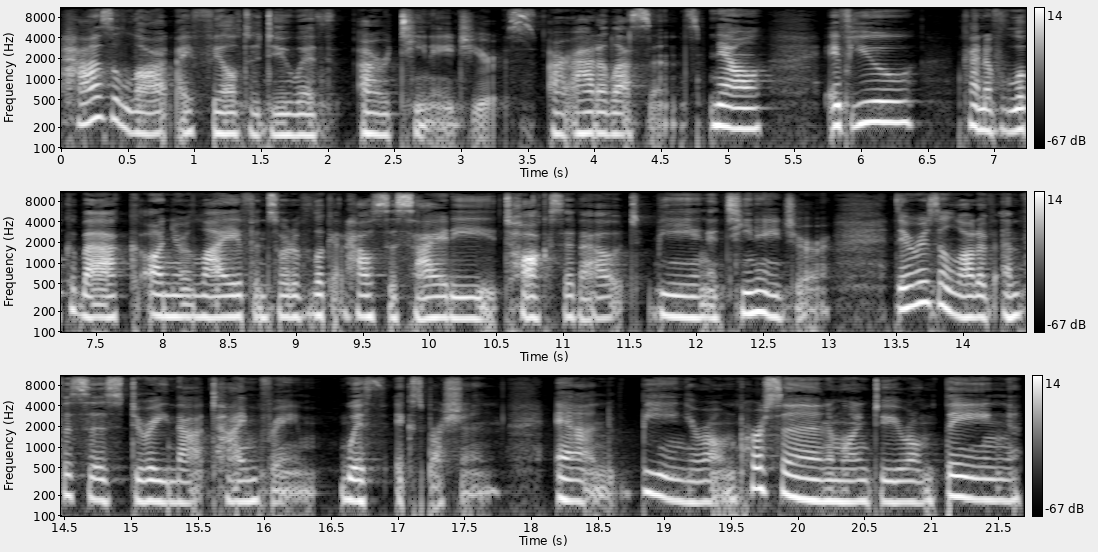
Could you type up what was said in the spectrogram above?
has a lot, I feel, to do with our teenage years, our adolescence. Now, if you kind of look back on your life and sort of look at how society talks about being a teenager there is a lot of emphasis during that time frame with expression and being your own person and wanting to do your own thing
